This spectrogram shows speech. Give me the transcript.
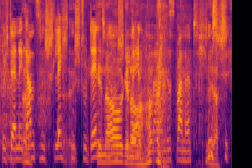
Durch deine ganzen schlechten Studentinnen Genau, und genau. Studenten. Nein, das war natürlich ein. Scherz.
